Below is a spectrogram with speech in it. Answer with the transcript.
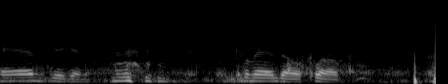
Ham Hand jigging. Commando club.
